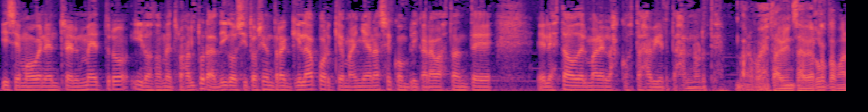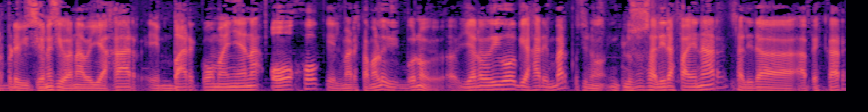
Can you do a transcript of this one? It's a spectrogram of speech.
y se mueven entre el metro y los dos metros de altura. Digo situación tranquila porque mañana se complicará bastante el estado del mar en las costas abiertas al norte. Bueno, pues está bien saberlo, tomar previsiones si van a viajar en barco mañana. Ojo, que el mar está malo. Y bueno, ya no digo viajar en barco, sino incluso salir a faenar, salir a, pescar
